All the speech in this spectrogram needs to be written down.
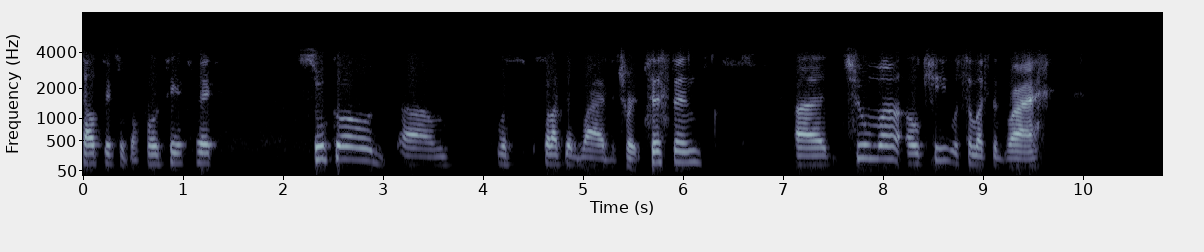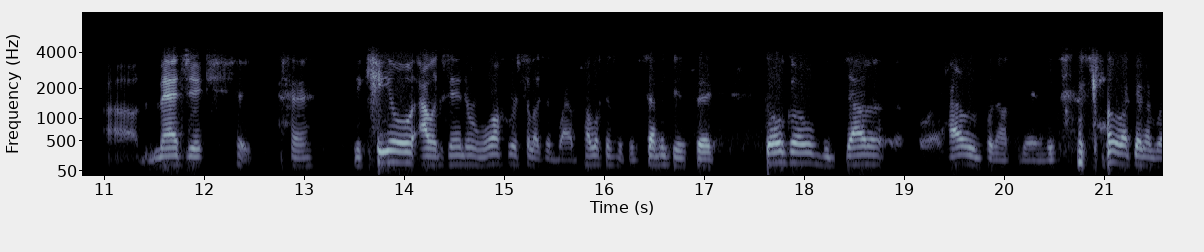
Celtics with the 14th pick. Sekou um, was selected by Detroit Pistons. Uh, Chuma Okeke was selected by uh, the Magic. Nickeil Alexander Walker was selected by Pelicans with the 17th pick. Gogo Bujala, or do we pronounce the name? selected number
